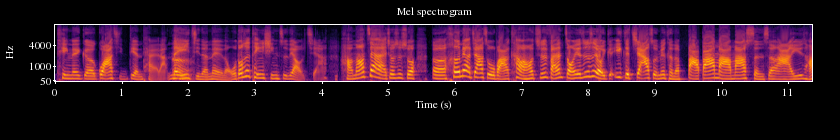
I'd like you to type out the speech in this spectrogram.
听那个瓜吉电台啦，那一集的内容，嗯、我都是听新资料夹。好，然后再来就是说，呃，喝尿家族我把它看完后，其实反正总而言之就是有一个一个家族里面，可能爸爸妈妈、婶婶、阿姨，好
